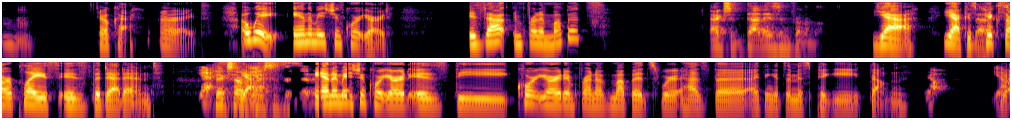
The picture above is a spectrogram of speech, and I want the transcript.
Mhm. Okay. All right. Oh wait, Animation Courtyard. Is that in front of Muppets? Actually, that is in front of Muppets. Yeah. Yeah, because Pixar Place is the dead end. Yes. Pixar Yes. Place is the dead end. Animation Courtyard is the courtyard in front of Muppets where it has the I think it's a Miss Piggy fountain. Yeah. Yeah. yeah.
